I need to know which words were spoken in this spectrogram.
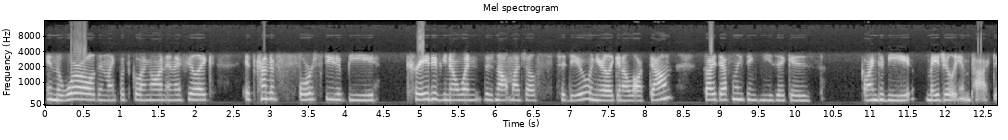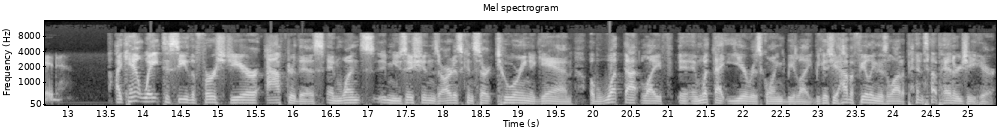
in the world and like what's going on. And I feel like it's kind of forced you to be creative, you know, when there's not much else to do when you're like in a lockdown. So I definitely think music is going to be majorly impacted. I can't wait to see the first year after this and once musicians, artists can start touring again of what that life and what that year is going to be like because you have a feeling there's a lot of pent up energy here.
